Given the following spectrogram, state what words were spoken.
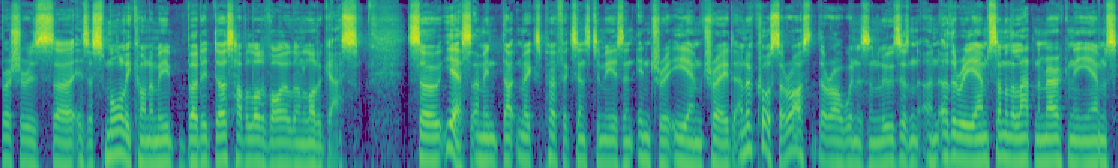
Russia is uh, is a small economy, but it does have a lot of oil and a lot of gas. So yes, I mean that makes perfect sense to me as an intra EM trade. And of course, there are there are winners and losers, and, and other EMs. Some of the Latin American EMs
